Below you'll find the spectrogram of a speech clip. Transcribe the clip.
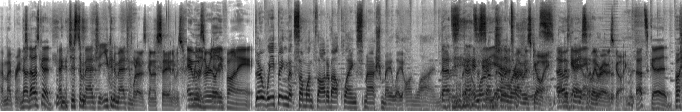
Uh, my brain. No, that was good. and just imagine, you can imagine what I was gonna say, and it was. It was really good. funny. They're weeping that someone thought about playing Smash Melee online. That's that's Yeah. essentially where I was going. That Okay. basically where I was going with. That's good. But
